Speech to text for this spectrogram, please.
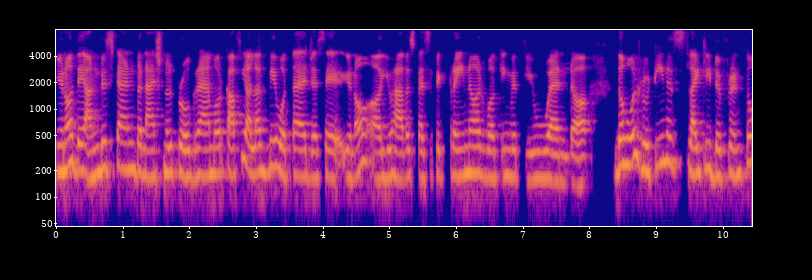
you know they understand the national programme और काफ़ी अलग भी होता है जैसे you know you have a specific trainer working with you and the whole routine is slightly different तो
